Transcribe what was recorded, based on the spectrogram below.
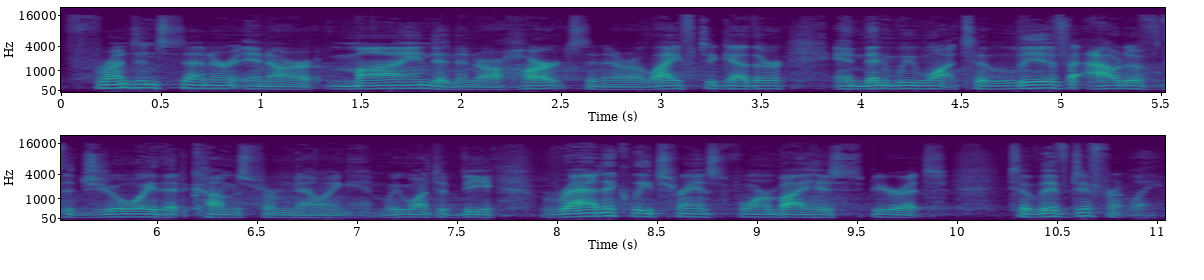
Front and center in our mind and in our hearts and in our life together. And then we want to live out of the joy that comes from knowing Him. We want to be radically transformed by His Spirit to live differently.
